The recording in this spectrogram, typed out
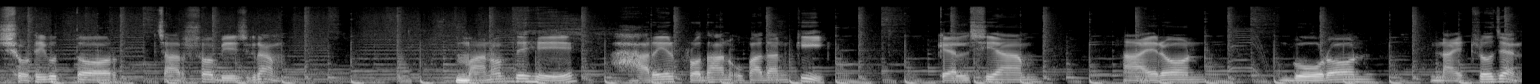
সঠিক উত্তর, চারশো বিশ গ্রাম। মানবদেহে হাড়ের প্রধান উপাদান কি? Calcium, iron boron, nitrogen.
